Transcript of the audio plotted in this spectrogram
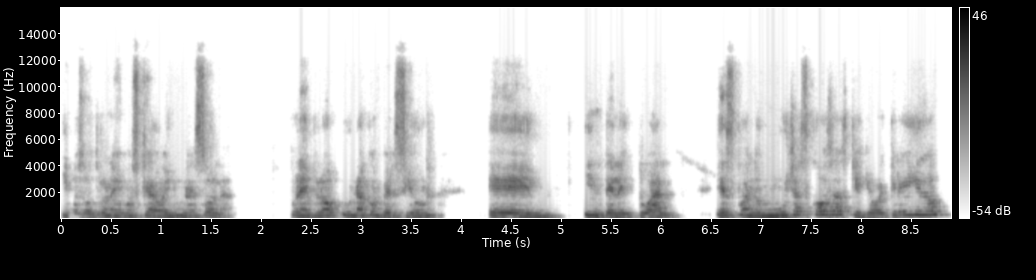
Y nosotros nos hemos quedado en una sola. Por ejemplo, una conversión eh, intelectual es cuando muchas cosas que yo he creído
